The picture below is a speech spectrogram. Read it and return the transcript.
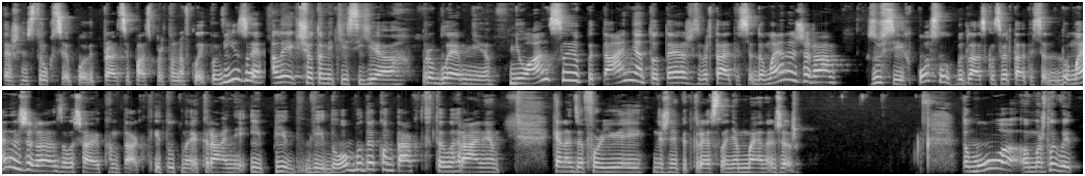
теж інструкція по відправці паспорту на вклейку візи. Але якщо там якісь є проблемні нюанси, питання, то теж звертайтеся до менеджера. З усіх послуг, будь ласка, звертайтеся до менеджера, залишаю контакт і тут на екрані, і під відео буде контакт в телеграмі Canada for UA, нижнє підкреслення менеджер. Тому е, можливий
